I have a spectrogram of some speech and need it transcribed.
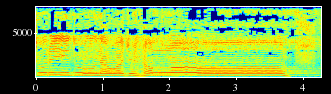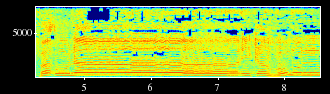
تريدون وجه الله فأولئك هم المضعفون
